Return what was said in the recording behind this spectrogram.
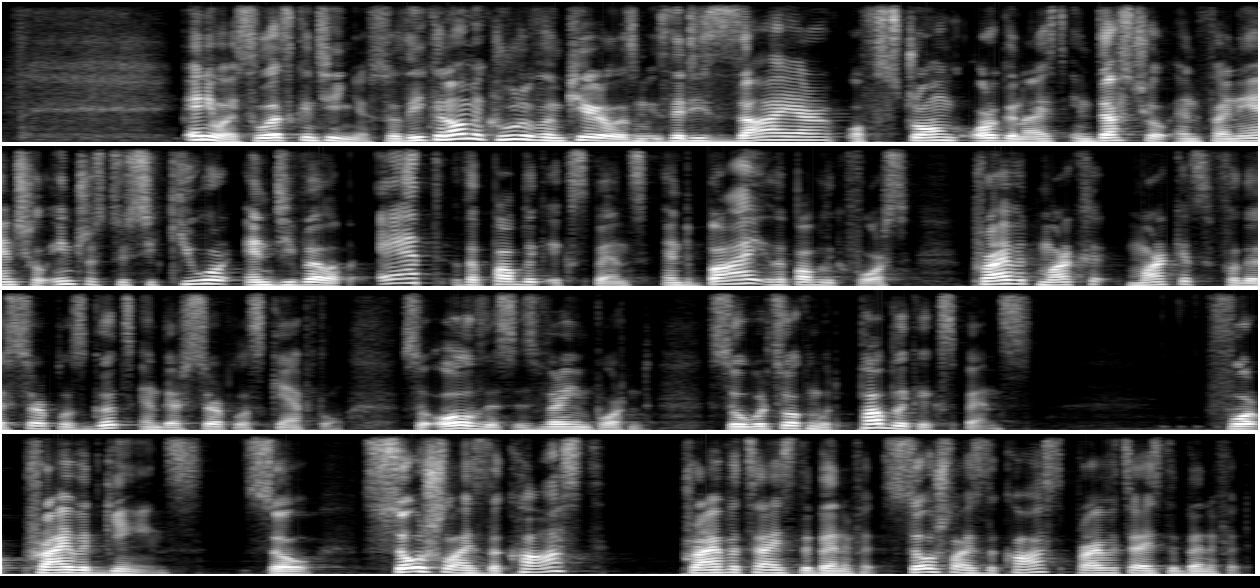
Anyway, so let's continue. So the economic root of imperialism is the desire of strong organized industrial and financial interests to secure and develop at the public expense and by the public force private market markets for their surplus goods and their surplus capital. So all of this is very important. So we're talking about public expense, for private gains. So socialize the cost, privatize the benefit. Socialize the cost, privatize the benefit.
